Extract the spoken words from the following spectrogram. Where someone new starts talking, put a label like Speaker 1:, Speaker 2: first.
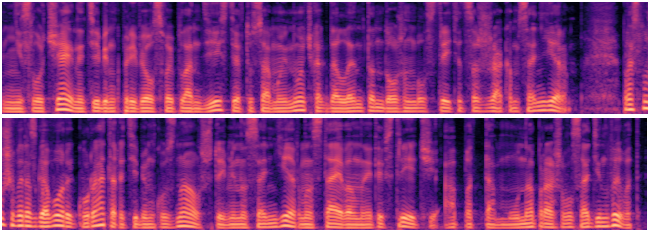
Speaker 1: Не случайно Тибинг привел свой план действия в ту самую ночь, когда Лэнтон должен был встретиться с Жаком Саньером. Прослушивая разговоры куратора, Тибинг узнал, что именно Саньер настаивал на этой встрече, а потому напрашивался один вывод.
